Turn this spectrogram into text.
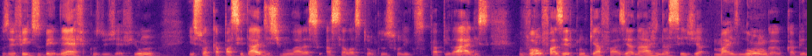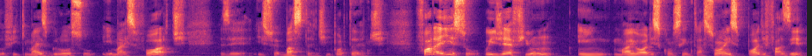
Os efeitos benéficos do IGF-1 e sua capacidade de estimular as, as células tronco dos folículos capilares vão fazer com que a fase anágena seja mais longa, o cabelo fique mais grosso e mais forte. Quer dizer, isso é bastante importante. Fora isso, o IGF-1 em maiores concentrações pode fazer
